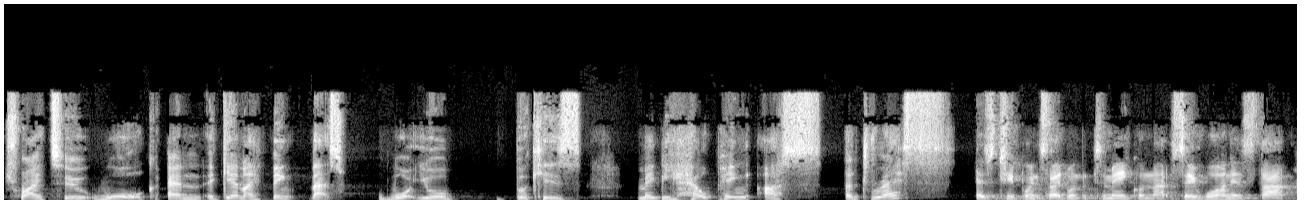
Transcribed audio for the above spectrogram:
try to walk. And again, I think that's what your book is maybe helping us address. There's two points I'd want to make on that. So one is that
